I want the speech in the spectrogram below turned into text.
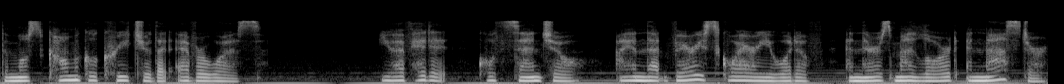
the most comical creature that ever was. You have hit it, quoth Sancho. I am that very squire you would have, and there's my lord and master,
